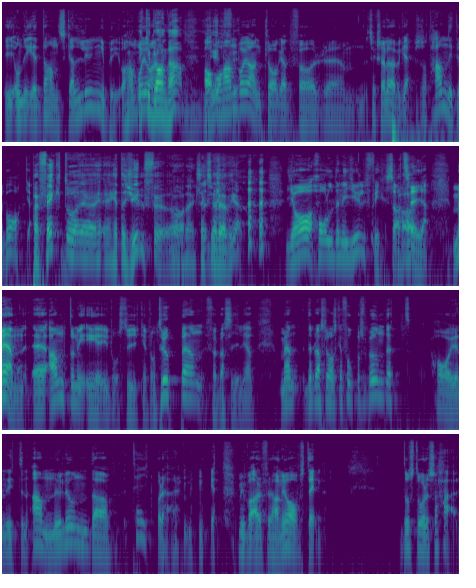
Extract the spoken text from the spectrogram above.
I, om det är danska Lyngby. Och han var ju Vilket an- bra namn! Ja, och han var ju anklagad för um, sexuella övergrepp. Så att han är tillbaka. Perfekt att äh, heta Gylfi och verkligen. sexuella övergrepp. Ja, håll den i Gylfi, så att säga. Men eh, Anthony är ju då stryken från truppen för Brasilien. Men det brasilianska fotbollsförbundet har ju en liten annorlunda take på det här med, med varför han är avstängd. Då står det så här.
